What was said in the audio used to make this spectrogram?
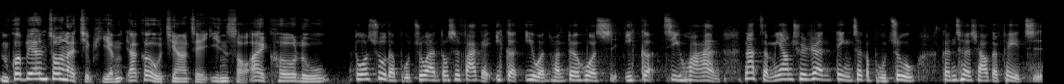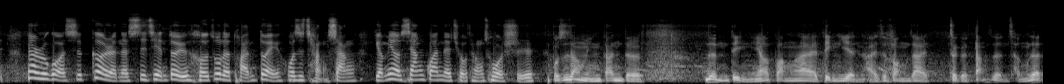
不过要安怎来执行，也阁有真侪因素要考虑。多数的补助案都是发给一个译文团队或是一个计划案，那怎么样去认定这个补助跟撤销的废止？那如果是个人的事件，对于合作的团队或是厂商，有没有相关的求偿措施？不是让名单的。认定你要放在定验，还是放在这个当事人承认？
